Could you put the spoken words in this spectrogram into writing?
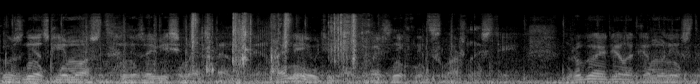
Кузнецкий мост – независимая станция. На ней у тебя не возникнет сложностей. Другое дело коммунисты.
